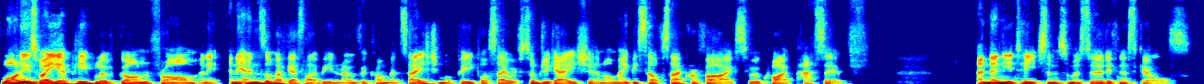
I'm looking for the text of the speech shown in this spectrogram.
One is where you get people who've gone from, and it, and it ends up, I guess, like being an overcompensation, what people say with subjugation or maybe self sacrifice, who are quite passive. And then you teach them some assertiveness skills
